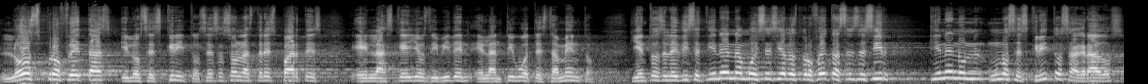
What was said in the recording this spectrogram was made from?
los profetas y los escritos. Esas son las tres partes en las que ellos dividen el Antiguo Testamento. Y entonces le dice, tienen a Moisés y a los profetas, es decir, tienen unos escritos sagrados.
